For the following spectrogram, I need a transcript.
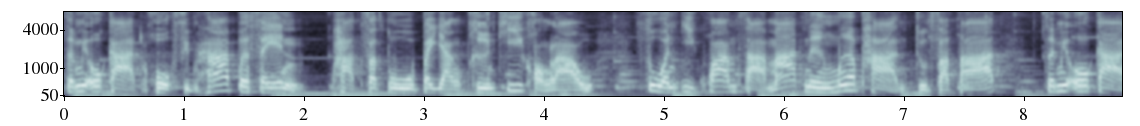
จะมีโอกาส 65%ผลักศัตรูไปยังพื้นที่ของเรา ส่วนอีกความสามารถหนึ่งเมื่อผ่านจุดสตาร์ท จะมีโอกาส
